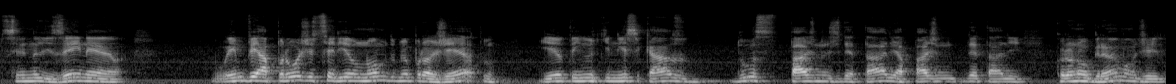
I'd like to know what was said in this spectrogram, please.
sinalizei, né? O MVA Project seria o nome do meu projeto, e eu tenho aqui nesse caso duas páginas de detalhe, a página de detalhe cronograma, onde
